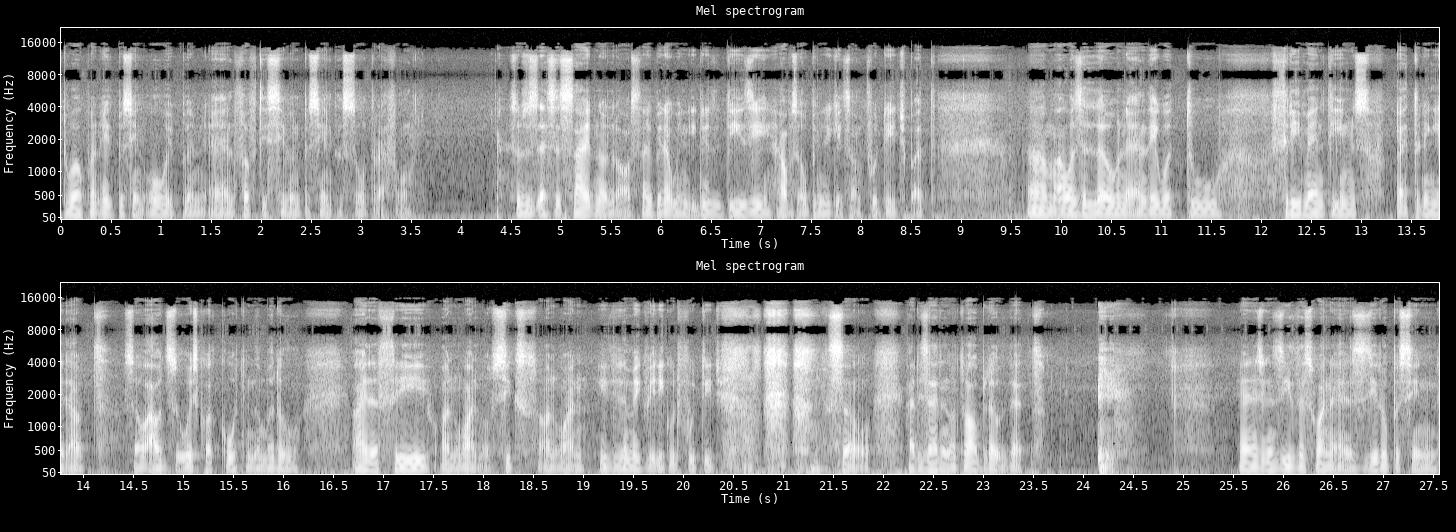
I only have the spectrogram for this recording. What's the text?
12.8% all weapon and 57% assault rifle. So just as a side note last night when I went into the DZ I was hoping to get some footage but um, I was alone and there were two three-man teams battling it out. So I was always got caught in the middle, either three on one or six on one. He didn't make very good footage, so I decided not to upload that. and as you can see, this one has zero percent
